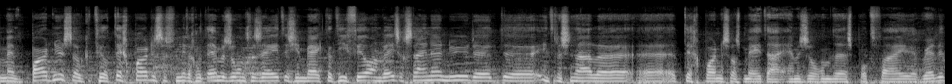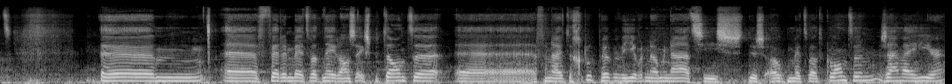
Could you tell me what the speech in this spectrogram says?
met partners. Ook veel techpartners. Dus vanmiddag met Amazon gezeten. Dus je merkt dat die veel aanwezig zijn. Hè? Nu de, de internationale eh techpartners zoals Meta, Amazon, eh, Spotify, eh, Reddit. Ehm, eh, verder met wat Nederlandse exploitanten. Eh, vanuit de groep hebben we hier wat nominaties. Dus ook met wat klanten zijn wij hier.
